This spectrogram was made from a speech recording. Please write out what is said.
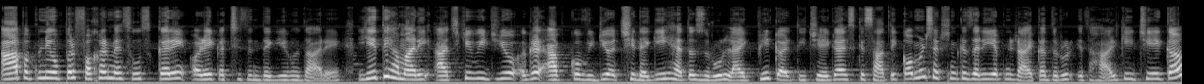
آپ اپنے اوپر فخر محسوس کریں اور ایک اچھی زندگی گزاریں یہ تھی ہماری آج کی ویڈیو۔ اگر آپ کو ویڈیو اچھی لگی ہے تو ضرور لائک بھی کر دیجیے گا۔ اس کے ساتھ ہی کومنٹ سیکشن کے ذریعے اپنی رائے کا ضرور اظہار کیجیے گا۔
